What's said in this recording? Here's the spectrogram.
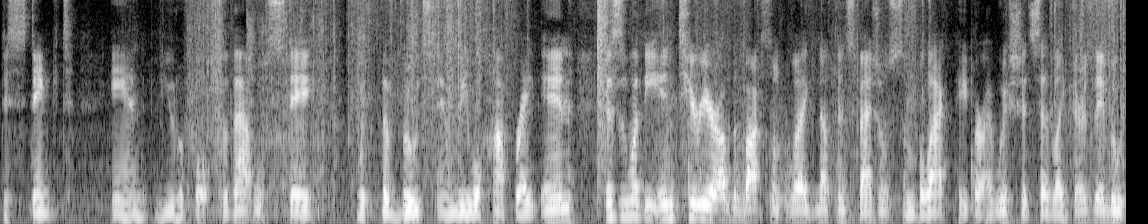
distinct and beautiful. So that will stay with the boots and we will hop right in. This is what the interior of the box looked like. Nothing special. Some black paper. I wish it said like Thursday boot,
